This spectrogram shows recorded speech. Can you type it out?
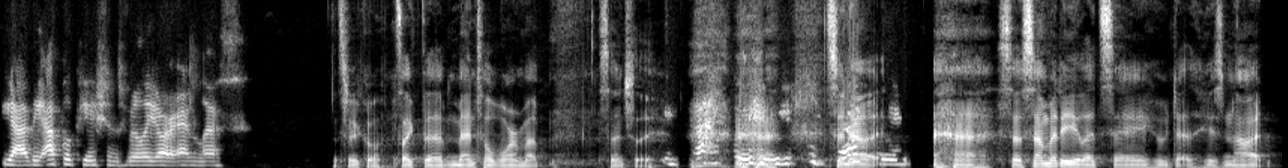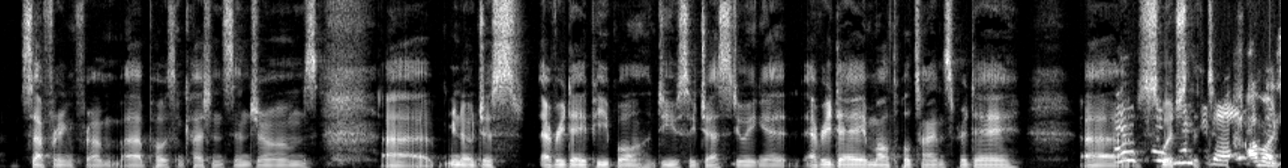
yeah, the applications really are endless. That's really cool. It's like the mental warm up, essentially. Exactly. so exactly. now, uh, so somebody, let's say, who does, who's not suffering from uh, post concussion syndromes, uh, you know, just everyday people, do you suggest doing it every day, multiple times per day? Uh, switch the t- how much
